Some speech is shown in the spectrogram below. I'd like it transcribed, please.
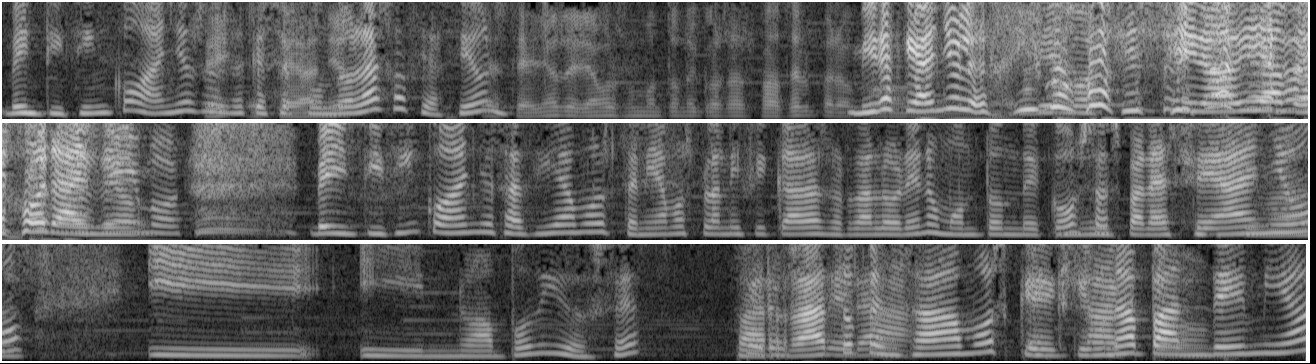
25 años Sí, desde que este se fundó año- la asociación. Este año teníamos un montón de cosas para hacer, pero... Mira como- qué año elegimos. Sí, sí, no había mejor año. Elegimos. 25 años hacíamos, teníamos planificadas, ¿verdad, Lorena? Un montón de cosas para este Muchísimas. año y, y no ha podido ser. Para rato será. pensábamos que, que una pandemia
